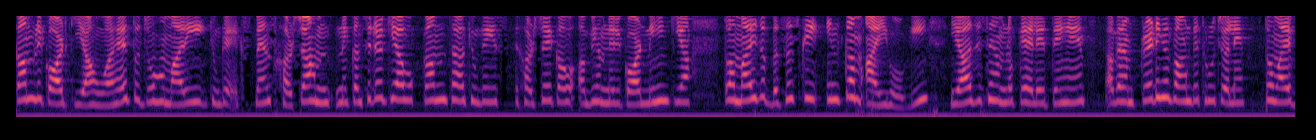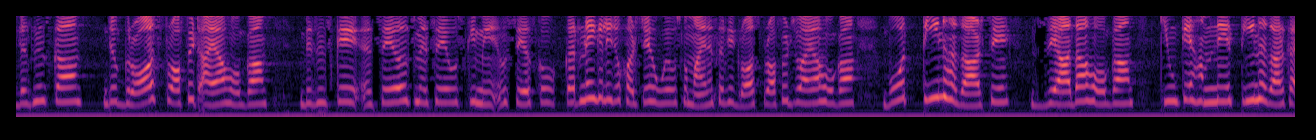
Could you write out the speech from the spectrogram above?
कम रिकॉर्ड किया हुआ है तो जो हमारी, क्योंकि एक्सपेंस खर्चा हमने कंसिडर किया, वो कम था, क्योंकि इस खर्चे का अभी हमने रिकॉर्ड नहीं किया। तो हमारी जो बिज़नेस की इनकम आई होगी, या जिसे हम लोग कह लेते हैं, अगर हम ट्रेडिंग अकाउंट के थ्रू चलें तो हमारे बिज़नेस का जो ग्रॉस प्रॉफिट आया होगा बिज़नेस के सेल्स में से उसकी उस सेल्स को करने के लिए जो खर्चे हुए, उसको माइनस करके ग्रॉस प्रॉफिट जो आया होगा, वो तीन हज़ार से ज़्यादा होगा, क्योंकि हमने तीन हज़ार का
